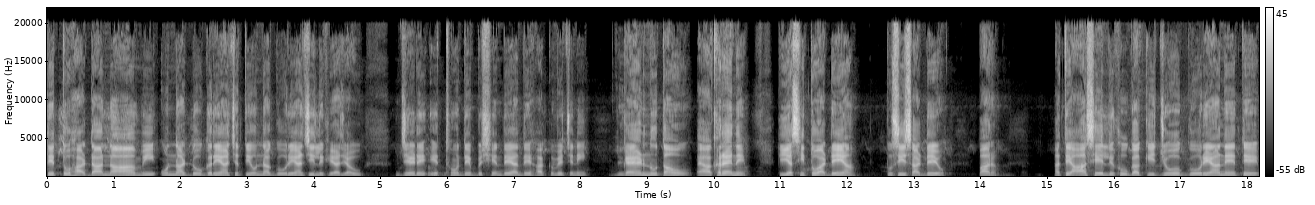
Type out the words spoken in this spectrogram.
ਤੇ ਤੁਹਾਡਾ ਨਾਮ ਵੀ ਉਹਨਾਂ ਡੋਗਰਿਆਂ 'ਚ ਤੇ ਉਹਨਾਂ ਗੋਰਿਆਂ 'ਚ ਹੀ ਲਿਖਿਆ ਜਾਊ ਜਿਹੜੇ ਇੱਥੋਂ ਦੇ ਬਸ਼ਿੰਦਿਆਂ ਦੇ ਹੱਕ ਵਿੱਚ ਨਹੀਂ। ਕਹਿਣ ਨੂੰ ਤਾਂ ਉਹ ਆਖ ਰਹੇ ਨੇ ਕਿ ਅਸੀਂ ਤੁਹਾਡੇ ਆ ਤੁਸੀਂ ਸਾਡੇ ਹੋ। ਪਰ ਇਤਿਹਾਸ ਇਹ ਲਿਖੂਗਾ ਕਿ ਜੋ ਗੋਰਿਆਂ ਨੇ ਤੇ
